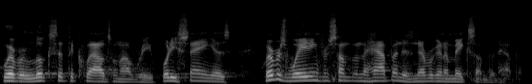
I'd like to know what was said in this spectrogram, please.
Whoever looks at the clouds will not reap. What he's saying is, whoever's waiting for something to happen is never going to make something happen.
